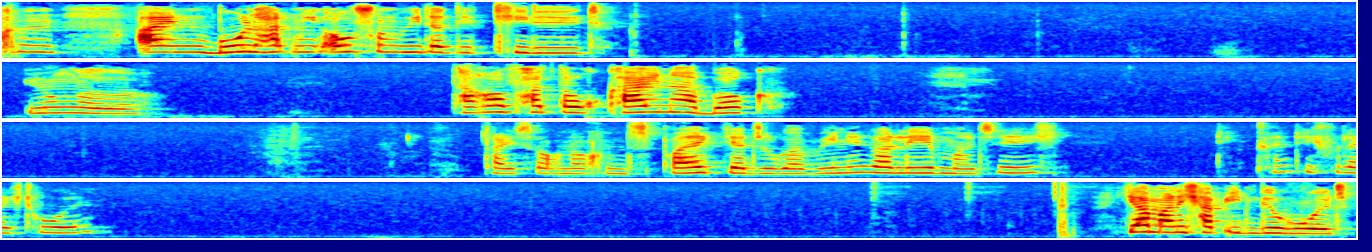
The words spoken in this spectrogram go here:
machen. Ein Bull hat mich auch schon wieder gekillt. Junge. Darauf hat doch keiner Bock. Da ist auch noch ein Spike, der hat sogar weniger Leben als ich. Die könnte ich vielleicht holen. Ja, Mann, ich habe ihn geholt.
